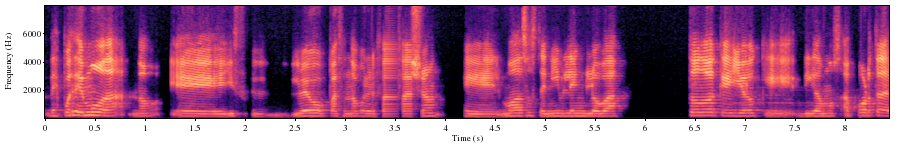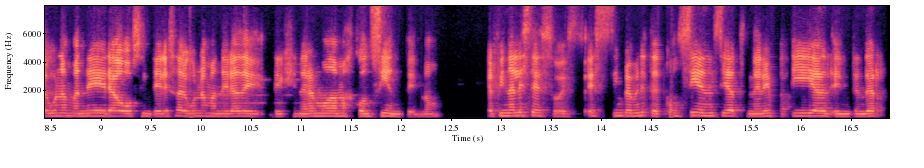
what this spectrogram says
después de moda, ¿no? Eh, y luego pasando por el fashion, eh, moda sostenible engloba todo aquello que, digamos, aporta de alguna manera o se interesa de alguna manera de, generar moda más consciente, ¿no? al final es eso, es, simplemente tener conciencia, tener empatía, entender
